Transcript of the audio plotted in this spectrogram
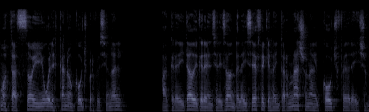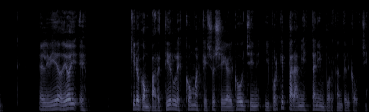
¿Cómo estás? Soy Hugo Lescano, coach profesional acreditado y credencializado ante la ICF, que es la International Coach Federation. El video de hoy es, quiero compartirles cómo es que yo llegué al coaching y por qué para mí es tan importante el coaching.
